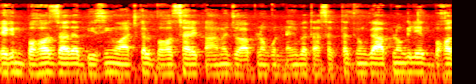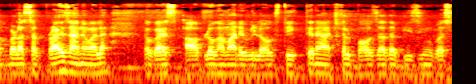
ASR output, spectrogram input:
लेकिन बहुत ज़्यादा बिज़ी हूँ आजकल, बहुत सारे काम है जो आप लोगों को नहीं बता सकता, क्योंकि आप लोगों के लिए एक बहुत बड़ा सरप्राइज़ आने वाला है। तो गाइस आप लोग हमारे व्लॉग्स देखते रहें, आजकल बहुत ज़्यादा बिज़ी हूँ बस।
